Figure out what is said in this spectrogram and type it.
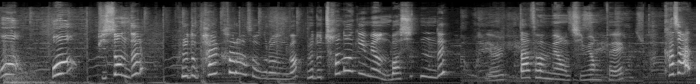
어? 어? 비싼데? 그래도 8카라서 그런가? 그래도 천억이면 맛있는데? 15명 지명팩 가자!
